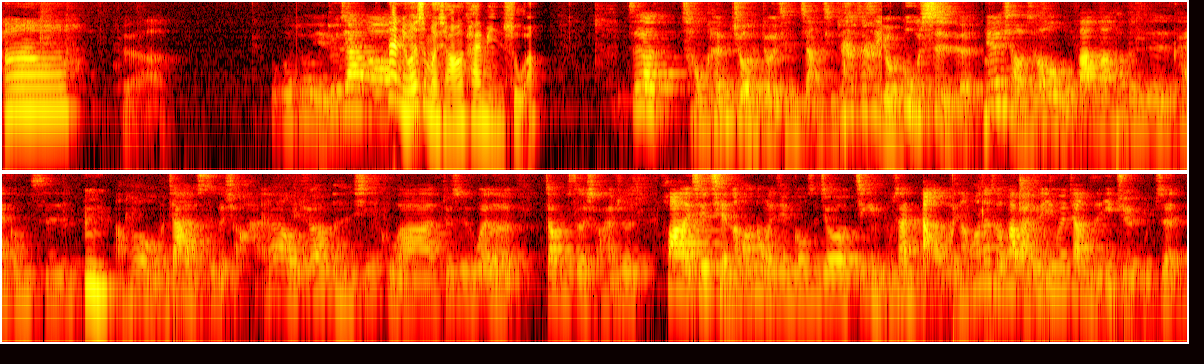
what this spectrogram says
嗯，对啊。不过就也就这样哦。那你为什么想要开民宿啊？这要从很久很久以前讲起，就是这是有故事的。因为小时候我爸妈他们是开公司，嗯，然后我们家有四个小孩，那我就觉得他们很辛苦啊，就是为了照顾四个小孩，就是花了一些钱，然后弄了一间公司，就经营不善倒了。然后那时候爸爸就是因为这样子一蹶不振，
